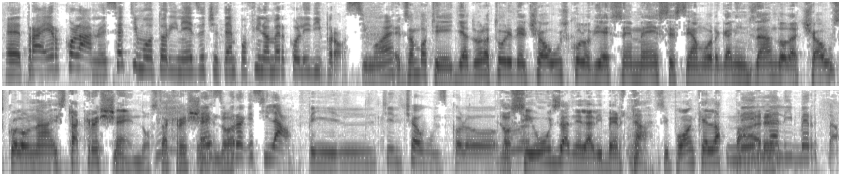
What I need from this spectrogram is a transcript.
eh, tra Ercolano e Settimo Torinese, c'è tempo fino a mercoledì prossimo. Eh. Eh, Zambotti, gli adoratori del Ciauscolo via sms stiamo organizzando la Ciauscolo Night, sta crescendo, sta è crescendo. sicura che si lappi il, il ciauscolo? Lo si usa nella libertà, si può anche lappare. Nella libertà.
